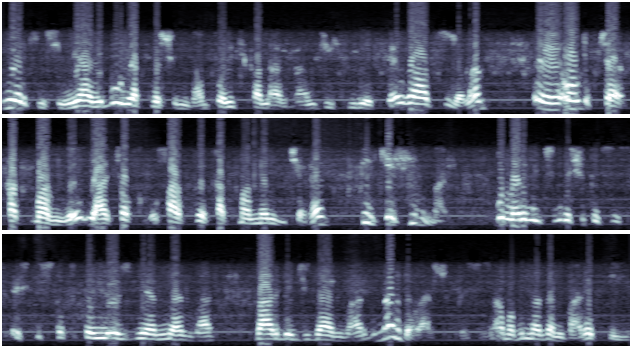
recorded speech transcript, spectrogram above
diğer kesimi yani bu yaklaşımdan, politikalardan, cihliyetten rahatsız olan e, oldukça katmanlı yani çok farklı katmanları içeren bir kesim var. Bunların içinde şüphesiz eski statükoyu özleyenler var, darbeciler var. Bunlar da var şüphesiz ama bunlardan ibaret değil.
